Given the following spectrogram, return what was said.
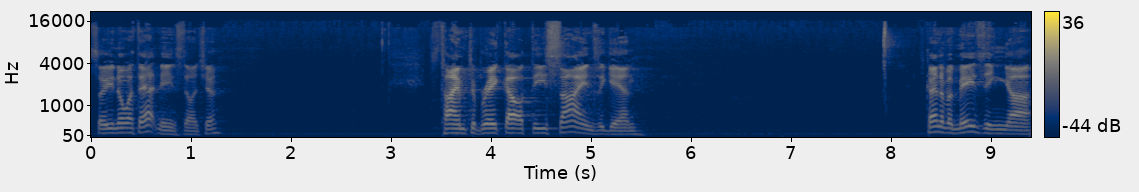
So you know what that means, don't you? It's time to break out these signs again. It's kind of amazing uh,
